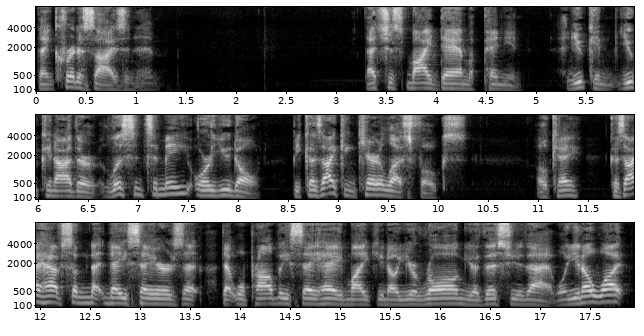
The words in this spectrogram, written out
than criticizing him. That's just my damn opinion. And you can you can either listen to me or you don't because I can care less, folks. Okay? Because I have some naysayers that, that will probably say, hey, Mike, you know, you're wrong, you're this, you're that. Well, you know what?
